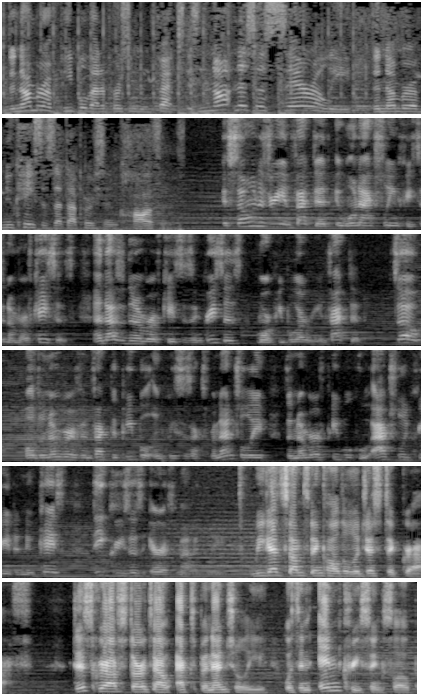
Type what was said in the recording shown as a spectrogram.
the number of people that a person infects is not necessarily the number of new cases that that person causes. If someone is reinfected, it won't actually increase the number of cases. And as the number of cases increases, more people are reinfected. So, while the number of infected people increases exponentially, the number of people who actually create a new case decreases arithmetically. We get something called a logistic graph. This graph starts out exponentially with an increasing slope,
